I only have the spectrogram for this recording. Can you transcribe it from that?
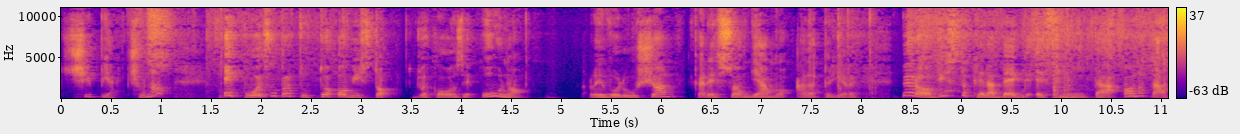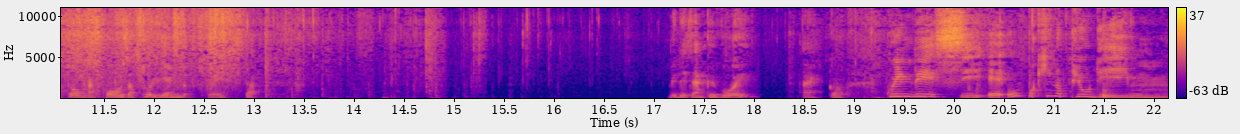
ci piacciono. E poi soprattutto ho visto due cose. Uno Revolution che adesso andiamo ad aprire. Però visto che la bag è finita ho notato una cosa togliendo questa. Vedete anche voi? Ecco. Quindi sì è un pochino più di mm,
